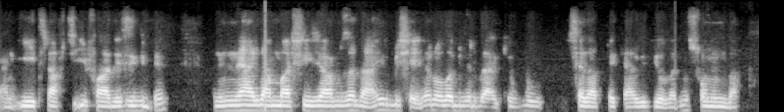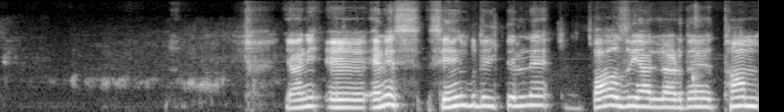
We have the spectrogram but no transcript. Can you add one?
yani itirafçı ifadesi gibi hani nereden başlayacağımıza dair bir şeyler olabilir belki bu Sedat Peker videolarının sonunda. Yani e, Enes senin bu dediklerine bazı yerlerde tam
